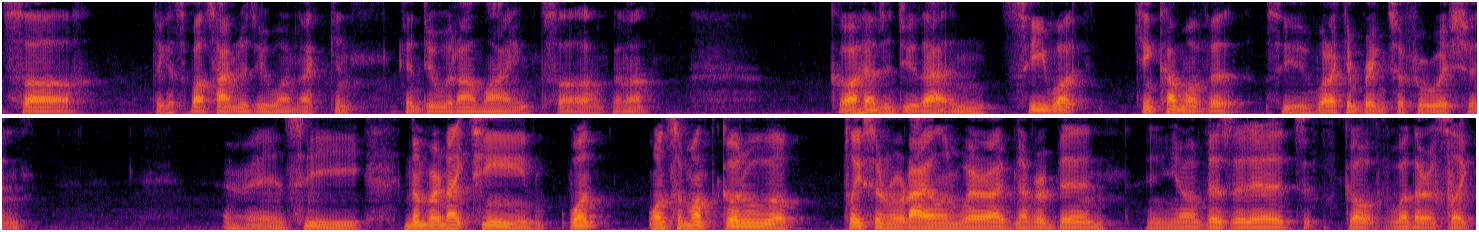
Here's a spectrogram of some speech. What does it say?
So I think it's about time to do one. I can can do it online. So I'm gonna go ahead and do that and see what can come of it. See what I can bring to fruition. All right, let's see. Number 19. One, once a month, go to a place in Rhode Island where I've never been and, you know, visit it. Go, whether it's like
